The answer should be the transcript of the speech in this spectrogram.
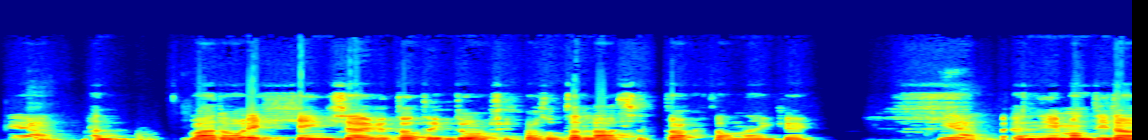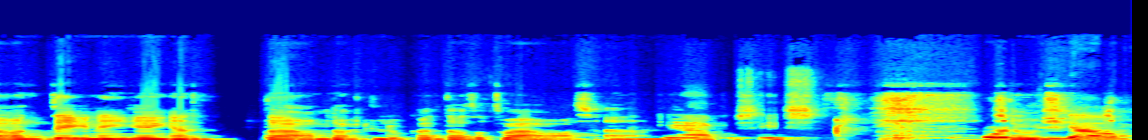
Ja. En waardoor ik ging zeggen dat ik doorzicht was op de laatste dag dan, denk ik. Ja. En niemand die daar tegenin ging en daarom dacht Luca dat het waar was. En ja, precies. Zo is jou.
